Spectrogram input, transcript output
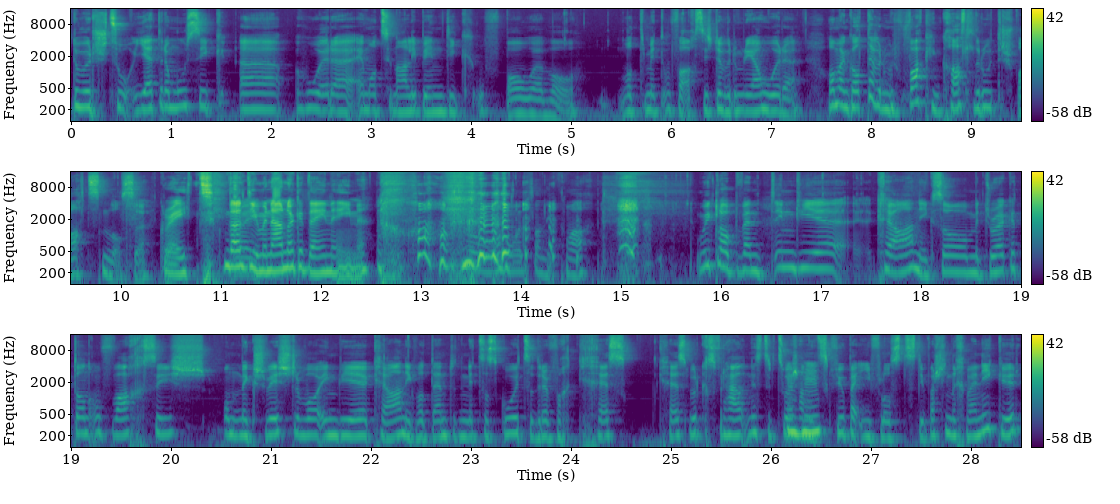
du würdest zu jeder Musik äh, eine emotionale Bindung aufbauen, wo, wo du damit aufwachst, dann würden wir ja hure. Oh mein Gott, dann würden wir fucking Kasselrauter Spatzen hören. Great. Dann tun wir auch noch einen rein. oh, das habe ich gemacht. Und ich glaube, wenn du irgendwie, keine Ahnung, so mit Reggaeton aufwachst und mit Geschwistern, die irgendwie, keine Ahnung, die dann nicht so gut oder einfach kein, kein wirkliches Verhältnis dazu hast, Mhm. habe ich das Gefühl, beeinflusst es dich wahrscheinlich weniger,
